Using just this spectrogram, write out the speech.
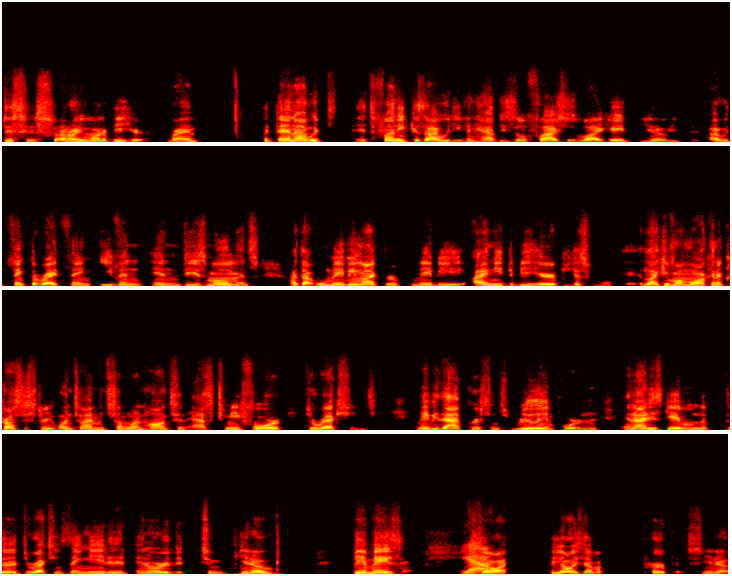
this is I don't even want to be here, right? But then I would. It's funny because I would even have these little flashes of like, hey, you know, I would think the right thing, even in these moments. I thought, well, maybe my per- maybe I need to be here because, like, if I'm walking across the street one time and someone honks and asks me for directions, maybe that person's really important, and I just gave them the, the directions they needed in order to, to you know, be amazing. Yeah. So I, you always have a purpose, you know.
